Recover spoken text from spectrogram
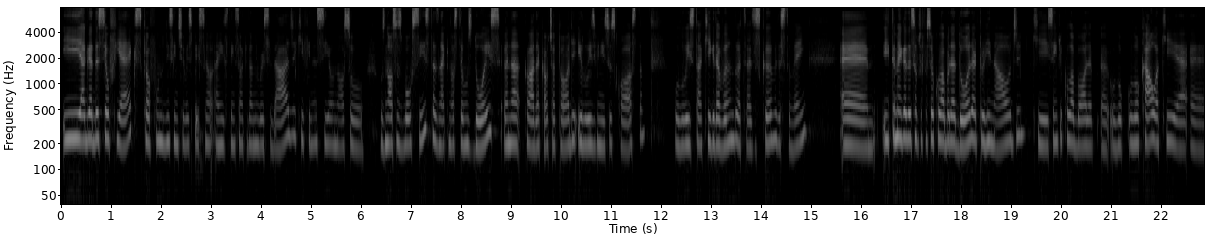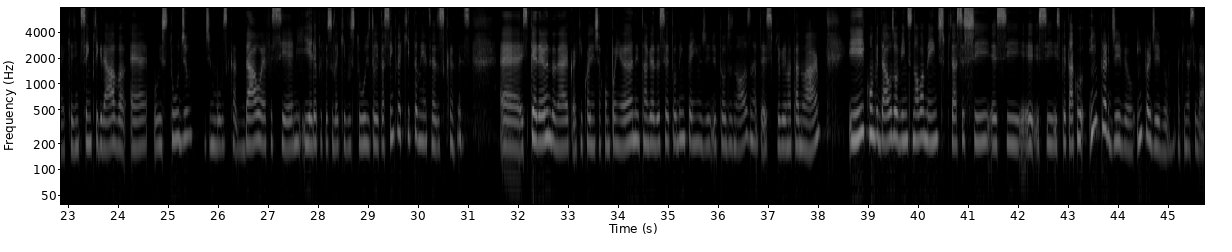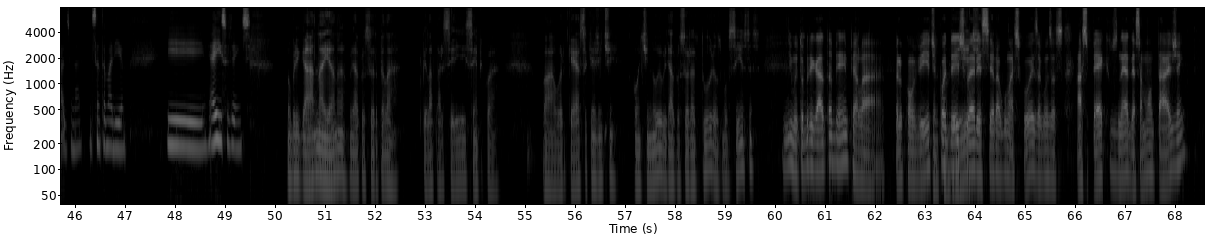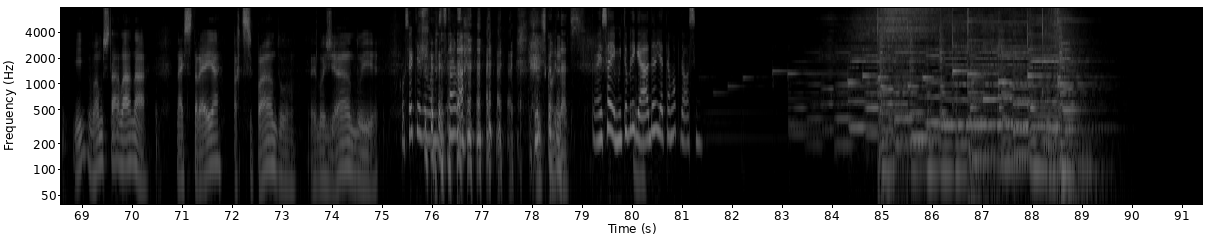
E agradecer o FIEX, que é o Fundo de Incentivo à Extensão, à Extensão aqui da universidade, que financia o nosso, os nossos bolsistas, né? Que nós temos dois, Ana Clara Cautiatori e Luiz Vinícius Costa. O Luiz está aqui gravando atrás das câmeras também. É, e também agradecer ao professor colaborador, Arthur Rinaldi, que sempre colabora. É, o, o, local aqui é, é, que a gente sempre grava é o estúdio de música da UFSM, e ele é professor aqui do estúdio, então ele está sempre aqui também atrás das câmeras, é, esperando, né, aqui com a gente acompanhando. Então, agradecer todo o empenho de, de todos nós, né, para esse programa estar tá no ar e convidar os ouvintes novamente para assistir esse, esse espetáculo imperdível, imperdível aqui na cidade, né, de Santa Maria. E é isso, gente. Obrigado, Nayana. Obrigado, professora, pela, pela parceria e sempre com a, com a orquestra que a gente continue. Obrigado, professor Arthur, aos bolsistas. E muito obrigado também pela, pelo convite, pelo poder convite. esclarecer algumas coisas, alguns aspectos né, dessa montagem e vamos estar lá na, na estreia, participando, elogiando e. Com certeza vamos estar lá. Os convidados. Então é isso aí. Muito obrigada e até uma próxima.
